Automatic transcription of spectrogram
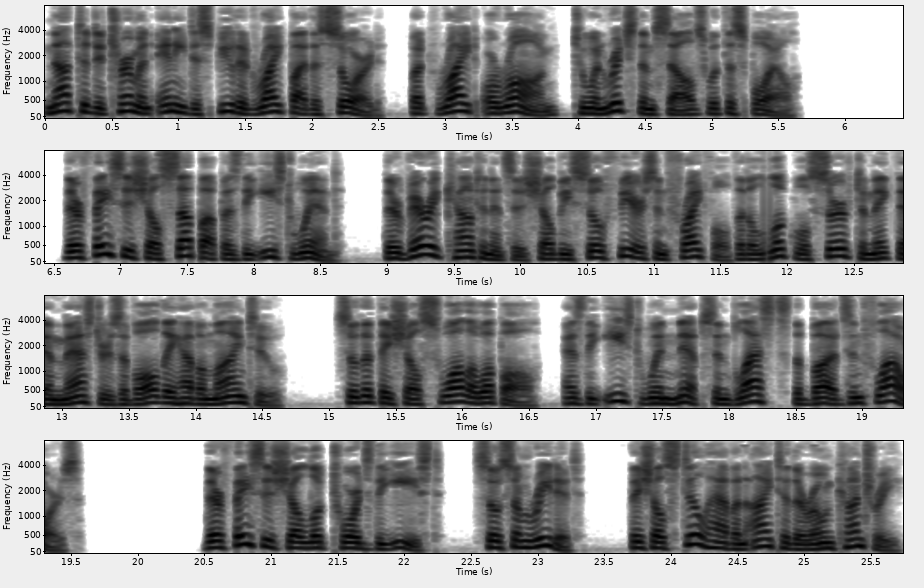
Not to determine any disputed right by the sword, but right or wrong, to enrich themselves with the spoil. Their faces shall sup up as the east wind, their very countenances shall be so fierce and frightful that a look will serve to make them masters of all they have a mind to, so that they shall swallow up all, as the east wind nips and blasts the buds and flowers. Their faces shall look towards the east, so some read it, they shall still have an eye to their own country,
